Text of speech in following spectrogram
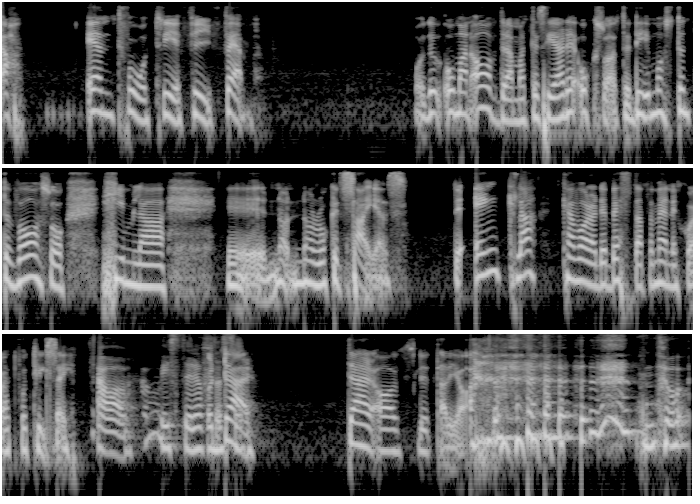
ja, en, två, tre, fyra, fem. Och, då, och man avdramatiserar det också. Alltså det måste inte vara så himla eh, någon rocket science. Det enkla kan vara det bästa för människor att få till sig. Ja, visst är det ofta och där, så. Där avslutade jag. då,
